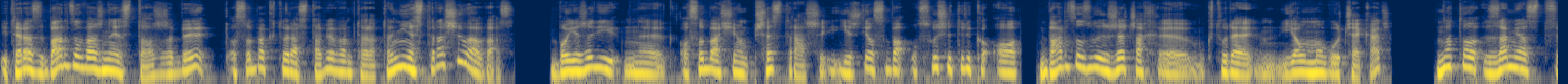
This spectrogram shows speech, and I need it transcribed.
I teraz bardzo ważne jest to, żeby osoba, która stawia wam tarota, nie straszyła was. Bo jeżeli osoba się przestraszy, jeżeli osoba usłyszy tylko o bardzo złych rzeczach, e, które ją mogą czekać, no to zamiast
